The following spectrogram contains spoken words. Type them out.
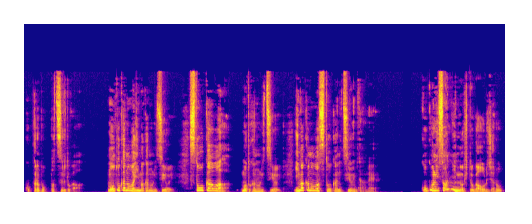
こっから勃発するとか。元カノは今カノに強い。ストーカーは元カノに強い。今カノはストーカーに強いみたいなね。ここに3人の人がおるじゃろ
